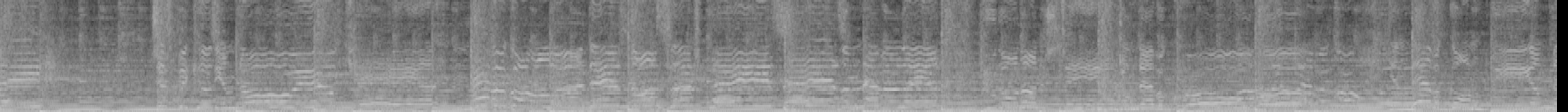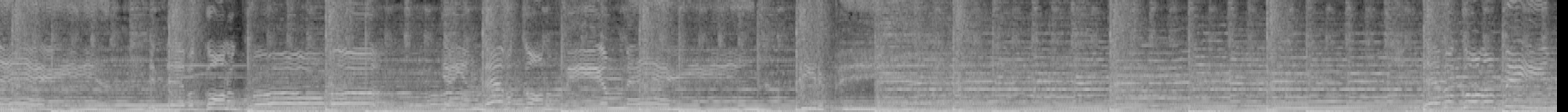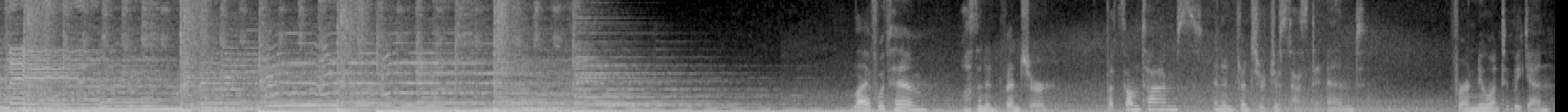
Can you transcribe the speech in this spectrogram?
Life with him was an adventure, but sometimes an adventure just has to end for a new one to begin.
